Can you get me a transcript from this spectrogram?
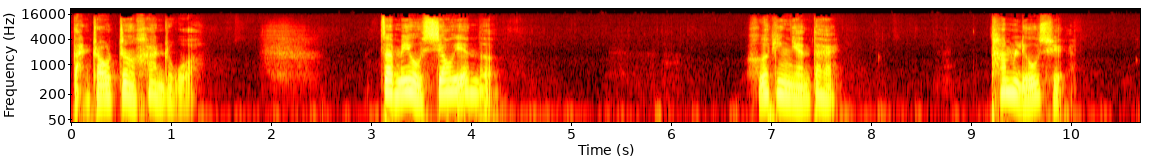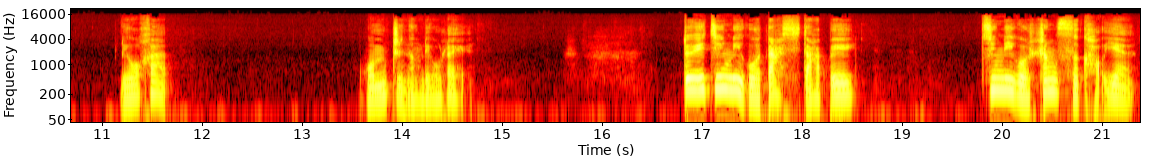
感召震撼着我。在没有硝烟的和平年代，他们流血、流汗，我们只能流泪。对于经历过大喜大悲。经历过生死考验，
